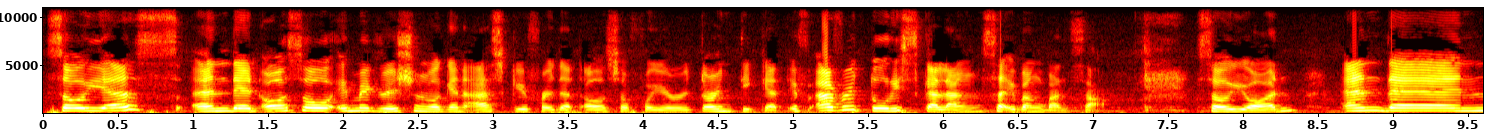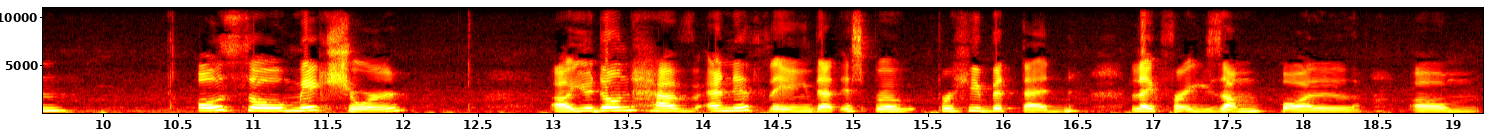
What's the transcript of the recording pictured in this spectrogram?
So yes, and then also immigration will gonna ask you for that also for your return ticket if ever tourist ka lang sa ibang bansa. So yon. And then also make sure uh, you don't have anything that is pro- prohibited. Like for example um,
